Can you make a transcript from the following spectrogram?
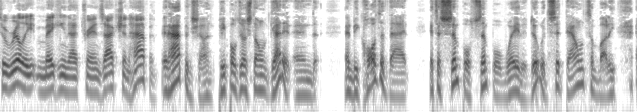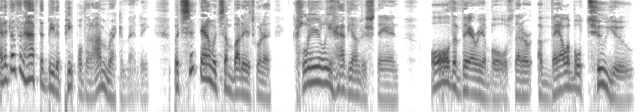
to really making that transaction happen. It happens, John. People just don't get it, and and because of that, it's a simple, simple way to do it. Sit down with somebody, and it doesn't have to be the people that I'm recommending, but sit down with somebody that's going to clearly have you understand all the variables that are available to you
